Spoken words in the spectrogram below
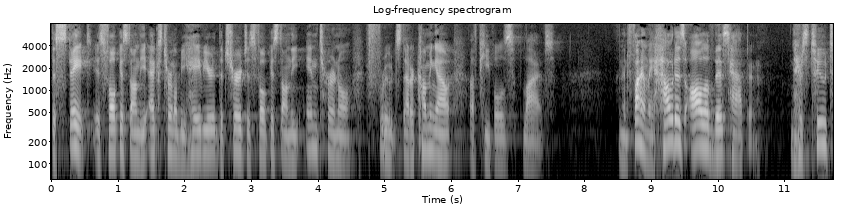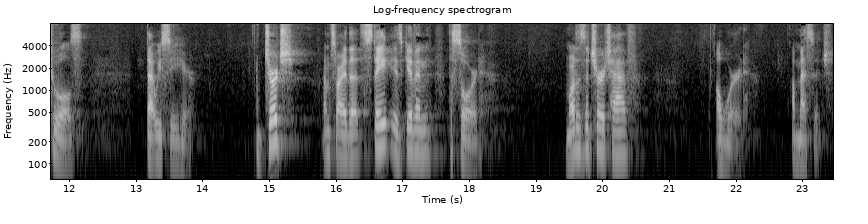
The state is focused on the external behavior, the church is focused on the internal fruits that are coming out of people's lives. And then finally, how does all of this happen? There's two tools that we see here. Church, I'm sorry, the state is given the sword. What does the church have? A word, a message.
